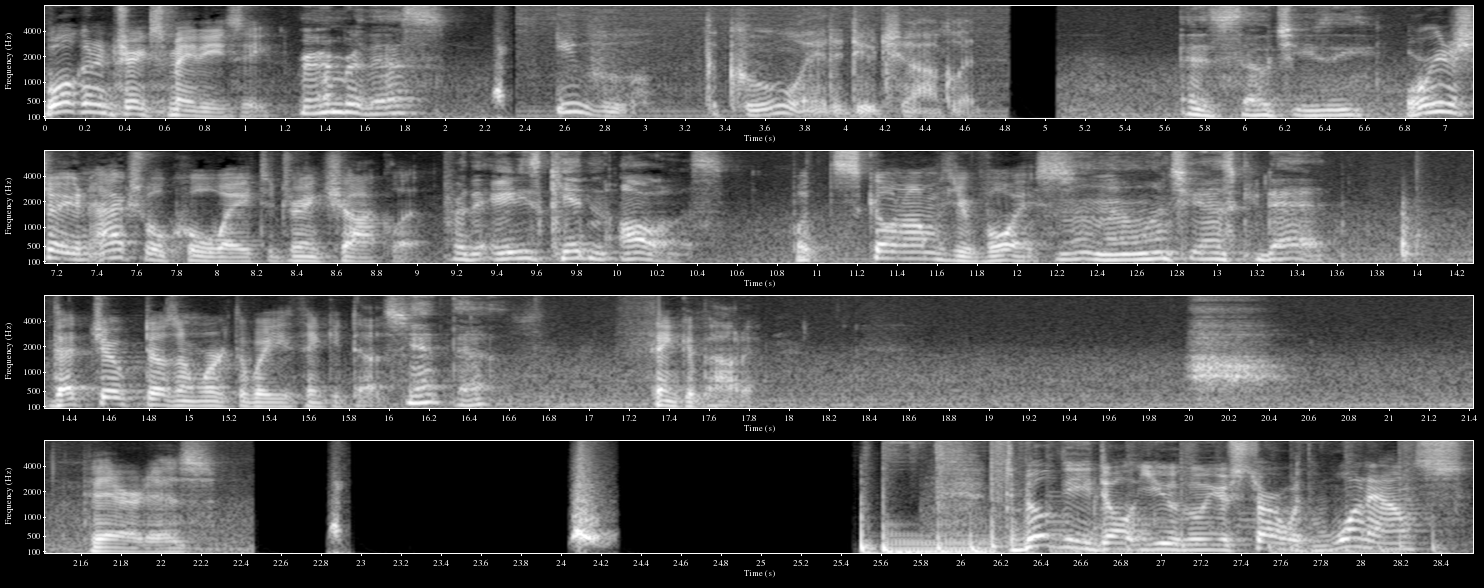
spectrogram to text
Welcome to Drinks Made Easy. Remember this? Yoo-hoo, the cool way to do chocolate. It's so cheesy. We're going to show you an actual cool way to drink chocolate. For the 80s kid and all of us. What's going on with your voice? I don't know, why don't you ask your dad? That joke doesn't work the way you think it does. Yeah, it does. Think about it. There it is. To build the adult Yoo-hoo, you'll start with one ounce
